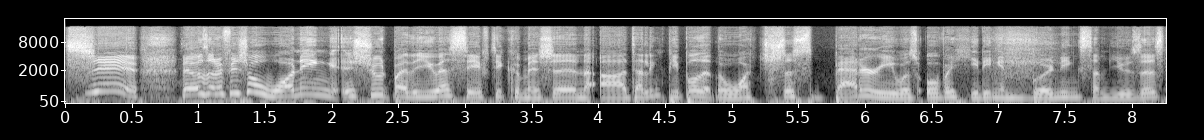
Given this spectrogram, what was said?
Shit. There was an official warning issued by the US Safety Commission uh, telling people that the watch's battery was overheating and burning some users.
